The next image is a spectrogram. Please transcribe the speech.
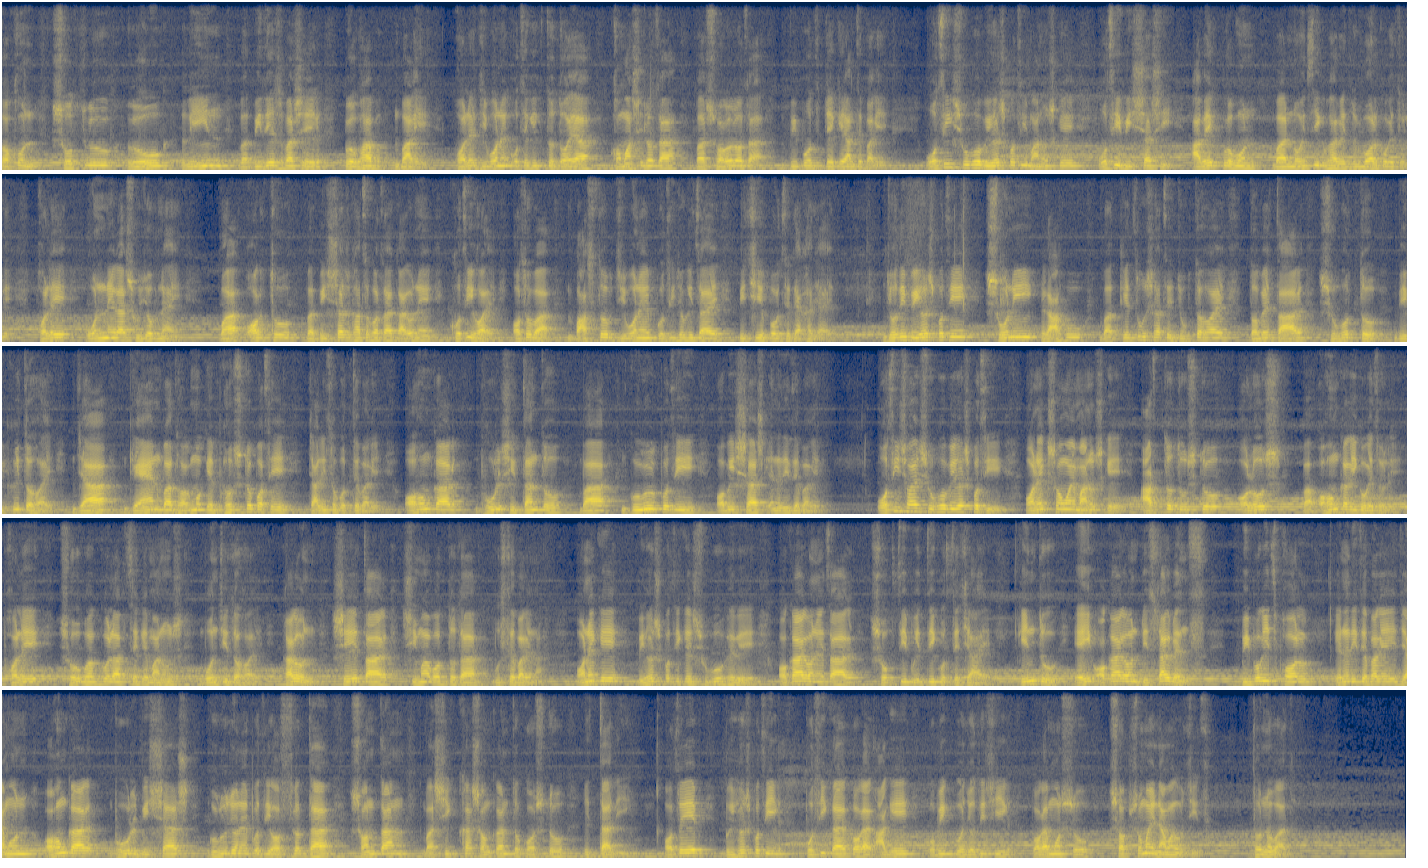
তখন শত্রু, রোগ, ঋণ বা বিদেশবাসের প্রভাব বাড়ে। ফলে জীবনে অতিরিক্ত দয়া, ক্ষমাশীলতা বা সরলতা বিপদ ডেকে আনতে পারে। অতি শুভ বৃহস্পতি মানুষকে অতি বিশ্বাসী, আবেগপ্রবণ বা নৈতিকভাবে দুর্বল করে তোলে। ফলে অন্যেরা সুযোগ নেয়। বা অর্থ বা বিশ্বাসঘাতকতার কারণে ক্ষতি হয় অথবা বাস্তব জীবনের প্রতিযোগিতায় পিছিয়ে পড়তে দেখা যায়। যদি বৃহস্পতি, শনি, রাহু বা কেতুর সাথে যুক্ত হয়, তবে তার শুভত্ব বিকৃত হয়, যা জ্ঞান বা ধর্মকে ভ্রষ্ট পথে চালিত করতে পারে। অহংকার, ভুল সিদ্ধান্ত বা গুরুর প্রতি অবিশ্বাস এনে দিতে পারে। অতিশয় শুভ বৃহস্পতি অনেক সময় মানুষকে আত্মতুষ্ট, অলস বা অহংকারী করে তোলে। ফলে সৌভাগ্য লাভ থেকে মানুষ বঞ্চিত হয়, কারণ সে তার সীমাবদ্ধতা বুঝতে পারে না। অনেকে বৃহস্পতিকে শুভ ভেবে অকারণে তার শক্তি বৃদ্ধি করতে চায়, কিন্তু এই অকারণ ডিস্টারবেন্স বিপরীত ফল এনে দিতে পারে যেমন অহংকার, ভুল বিশ্বাস, গুরুজনের প্রতি অশ্রদ্ধা, সন্তান বা শিক্ষা সংক্রান্ত কষ্ট ইত্যাদি। অতএব বৃহস্পতির প্রতিকার করার আগে অভিজ্ঞ জ্যোতিষীর পরামর্শ সবসময় নেওয়া উচিত। ধন্যবাদ।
